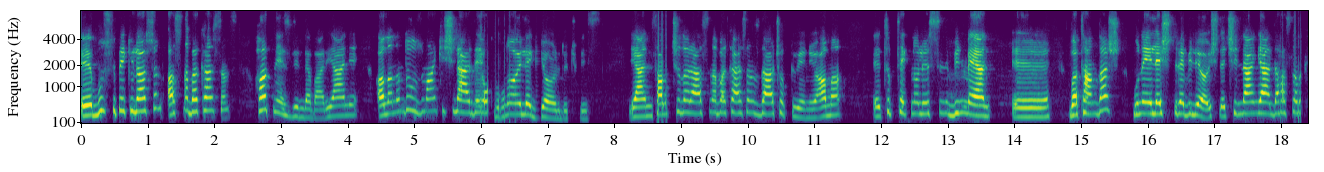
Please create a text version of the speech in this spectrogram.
e, bu spekülasyon aslına bakarsanız halk nezdinde var. Yani alanında uzman kişilerde yok bu. Bunu öyle gördük biz. Yani sağlıkçılar aslına bakarsanız daha çok güveniyor ama e, tıp teknolojisini bilmeyen e, vatandaş bunu eleştirebiliyor. İşte Çin'den geldi hastalık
